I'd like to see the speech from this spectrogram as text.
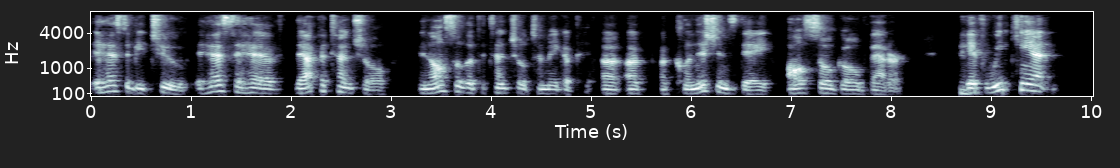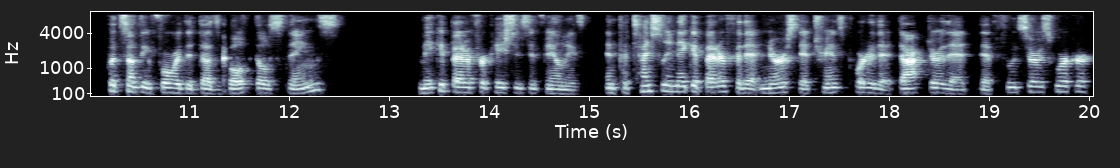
it has to be two. It has to have that potential and also the potential to make a, a, a clinician's day also go better. Mm-hmm. If we can't put something forward that does both those things, make it better for patients and families, and potentially make it better for that nurse, that transporter, that doctor, that that food service worker.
